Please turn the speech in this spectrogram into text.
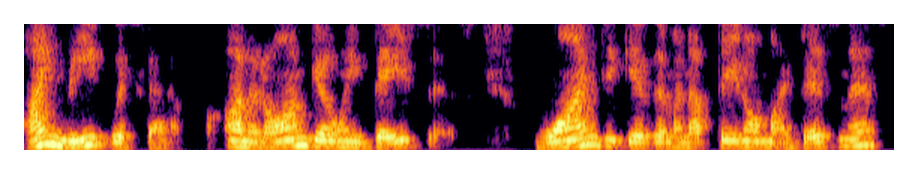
I meet with them on an ongoing basis. One, to give them an update on my business,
